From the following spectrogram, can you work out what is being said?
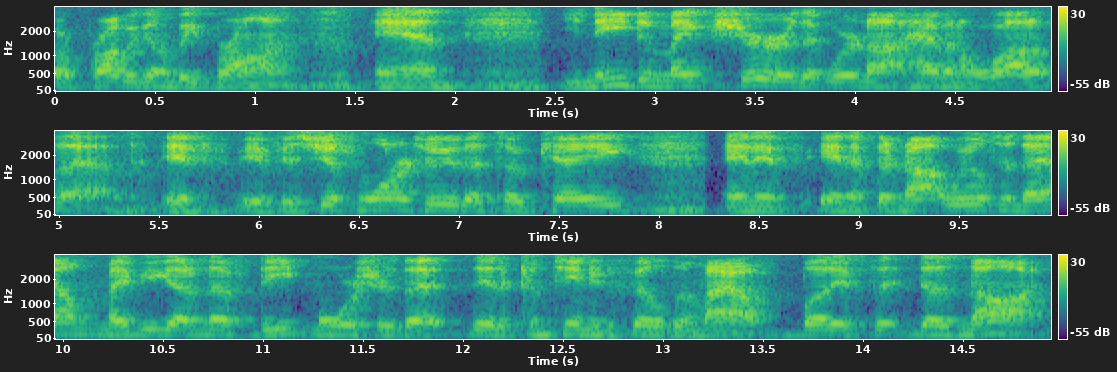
are probably going to be bronze, and you need to make sure that we're not having a lot of that. If if it's just one or two, that's okay, and if and if they're not wilting down, maybe you got enough deep moisture that it'll continue to fill them out. But if it does not,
